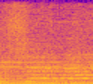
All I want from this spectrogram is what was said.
Nation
